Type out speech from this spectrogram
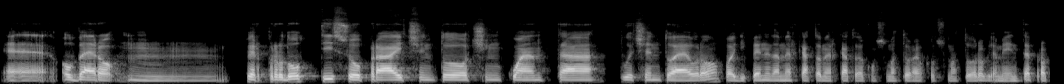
eh, ovvero mh, mm, per prodotti sopra i 150-200 euro, poi dipende da mercato a mercato, dal consumatore al consumatore ovviamente, però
